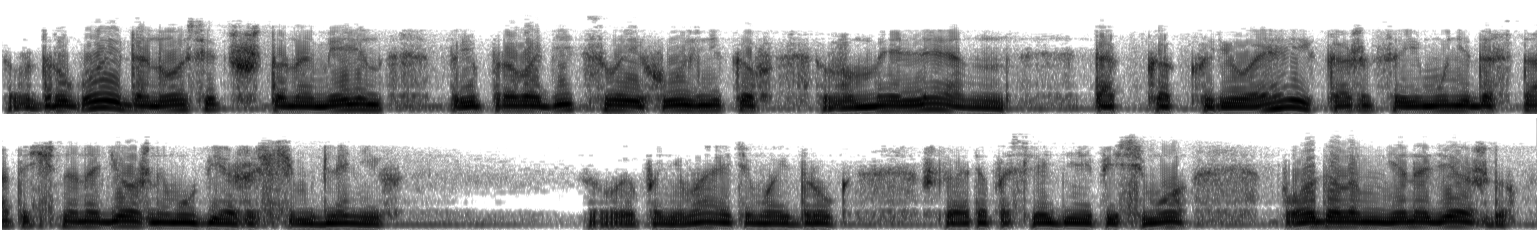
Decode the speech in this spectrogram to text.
В другой доносит, что намерен припроводить своих узников в Мелен, так как Рюэй кажется ему недостаточно надежным убежищем для них. Вы понимаете, мой друг, что это последнее письмо подало мне надежду —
